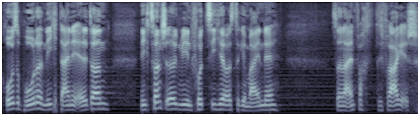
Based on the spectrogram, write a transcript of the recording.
großer Bruder, nicht deine Eltern, nicht sonst irgendwie ein Fuzzi hier aus der Gemeinde, sondern einfach die Frage ist,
